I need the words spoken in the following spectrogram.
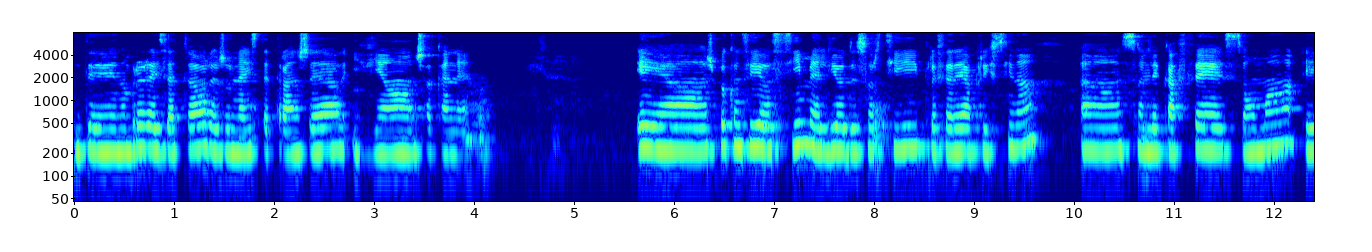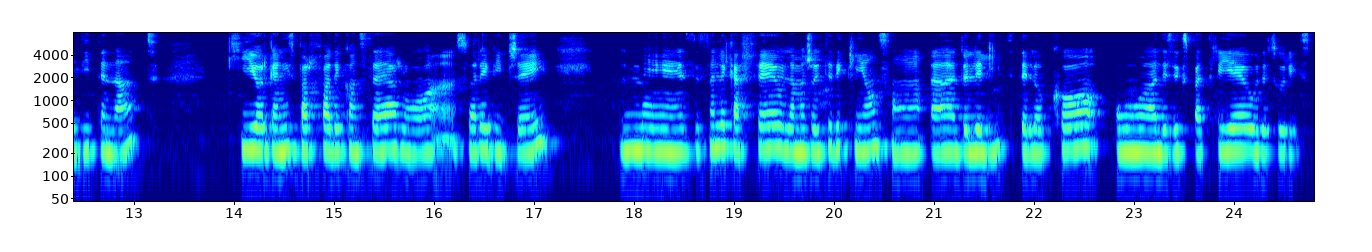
de nombreux réalisateurs et journalistes étrangers y viennent chaque année. Et je peux conseiller aussi mes lieux de sortie préférés à Pristina. sont les cafés Soma et Ditenat qui organisent parfois des concerts ou euh, soirées DJ. Mais ce sont les cafés où la majorité des clients sont euh, de l'élite, des locaux ou euh, des expatriés ou des touristes.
